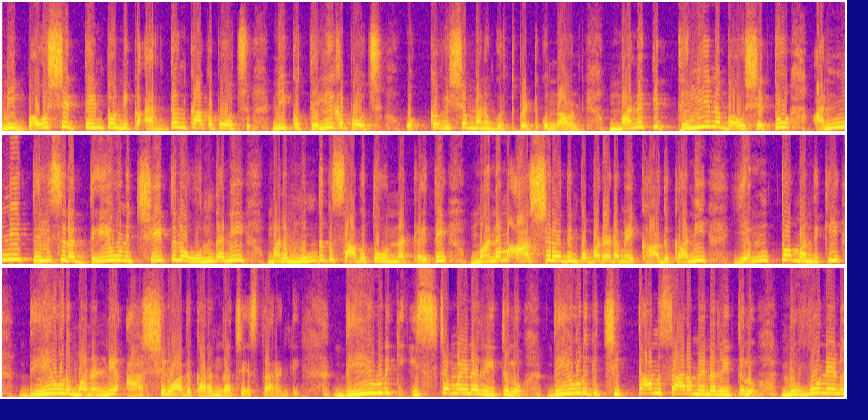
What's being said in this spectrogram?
నీ భవిష్యత్ ఏంటో నీకు అర్థం కాకపోవచ్చు నీకు తెలియకపోవచ్చు. ఒక్క విషయం మనం గుర్తుపెట్టుకుందామండి. మనకి తెలియని భవిష్యత్తు అన్నీ తెలిసిన దేవుని చేతిలో ఉందని మనం ముందుకు సాగుతూ ఉన్నట్లయితే మనం ఆశీర్వదింపబడమే కాదు కానీ ఎంతో మందికి దేవుడు మనల్ని ఆశీర్వాదకరంగా చేస్తారండి. దేవుడికి ఇష్టమైన రీతిలో దేవుడికి చిత్తానుసారమైన రీతిలో నువ్వు నేను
